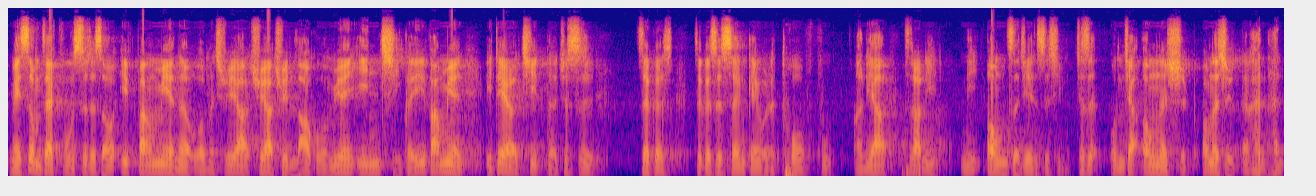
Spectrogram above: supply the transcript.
每次我们在服侍的时候，一方面呢，我们需要需要去劳苦，我们愿意殷勤；可一方面一定要记得，就是这个这个是神给我的托付啊。你要知道，你你 own 这件事情，就是我们叫 ownership，ownership 那很很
